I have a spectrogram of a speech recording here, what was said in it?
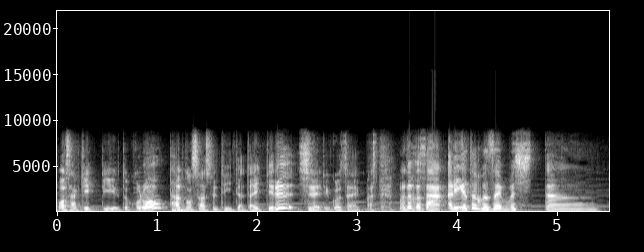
お酒っていうところを堪能させていただいている次第でございます。まどこさん、ありがとうございました。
